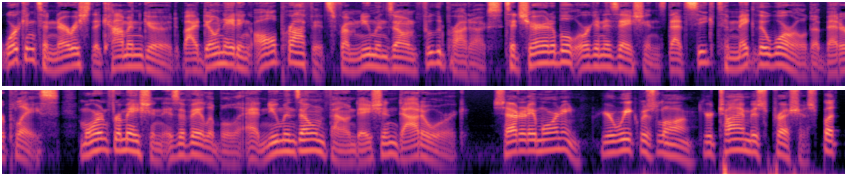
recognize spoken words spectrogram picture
working to nourish the common good by donating all profits from Newman's Own food products to charitable organizations that seek to make the world a better place. More information is available at newmansownfoundation.org. Saturday morning, your week was long, your time is precious, but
